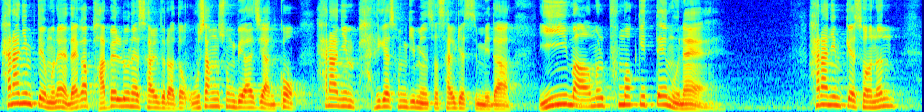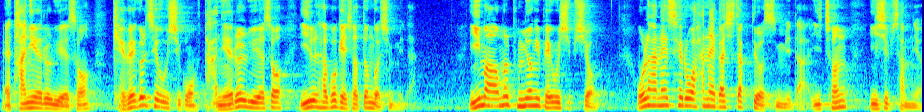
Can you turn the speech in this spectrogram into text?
하나님 때문에 내가 바벨론에 살더라도 우상 숭배하지 않고 하나님 바르게 섬기면서 살겠습니다. 이 마음을 품었기 때문에 하나님께서는 다니엘을 위해서 계획을 세우시고 다니엘을 위해서 일하고 계셨던 것입니다. 이 마음을 분명히 배우십시오. 올 한 해 새로 한 해가 시작되었습니다. 2023년.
